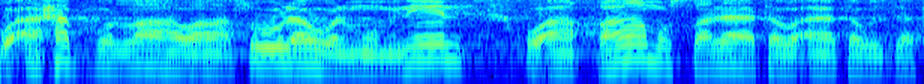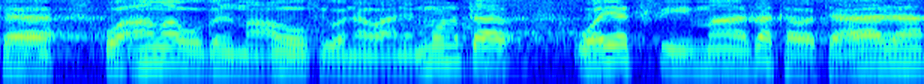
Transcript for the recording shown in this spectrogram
وأحبوا الله ورسوله والمؤمنين وأقاموا الصلاة وآتوا الزكاة وأمروا بالمعروف ونهوا عن المنكر ويكفي ما ذكر تعالى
